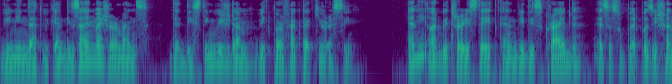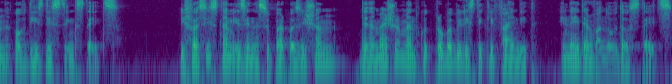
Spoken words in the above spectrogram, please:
we mean that we can design measurements that distinguish them with perfect accuracy. Any arbitrary state can be described as a superposition of these distinct states. If a system is in a superposition, then a measurement could probabilistically find it in either one of those states.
